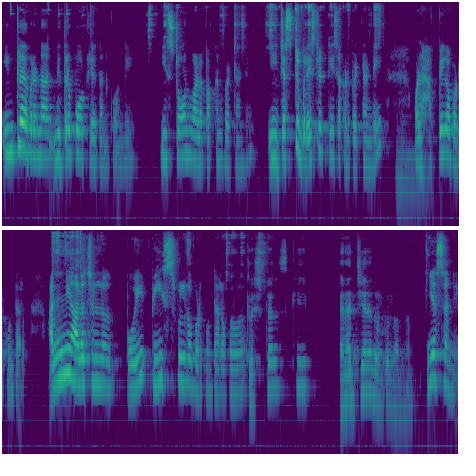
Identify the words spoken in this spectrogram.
ఇంట్లో ఎవరైనా నిద్రపోవట్లేదు అనుకోండి ఈ స్టోన్ వాళ్ళ పక్కన పెట్టండి ఈ జస్ట్ బ్రేస్లెట్ తీసి అక్కడ పెట్టండి వాళ్ళు హ్యాపీగా పడుకుంటారు అన్ని ఆలోచనలు పోయి పీస్ఫుల్గా పడుకుంటారు ఒక రోజు క్రిస్టల్స్కి ఎనర్జీ అనేది ఉంటుందా మ్యామ్ ఎస్ అండి.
